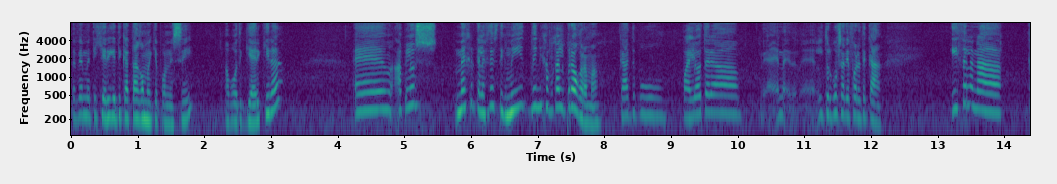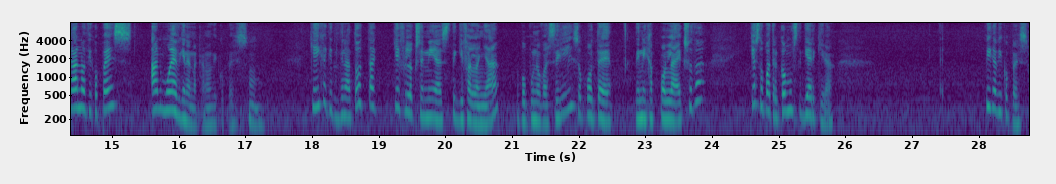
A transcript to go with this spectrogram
Βέβαια είμαι τυχερή γιατί κατάγομαι και από νησί, από την Κέρκυρα. Ε, απλώς μέχρι τελευταία στιγμή δεν είχα βγάλει πρόγραμμα. Κάτι που παλιότερα ε, ε, ε, λειτουργούσα διαφορετικά. Ήθελα να κάνω διακοπές αν μου έβγαινε να κάνω διακοπές. Και είχα και τη δυνατότητα και φιλοξενία στην Κεφαλονιά, από που είναι ο Βασίλης, οπότε δεν είχα πολλά έξοδα, και στο πατρικό μου στην Κέρκυρα. Ε, Πήγα διακοπές.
